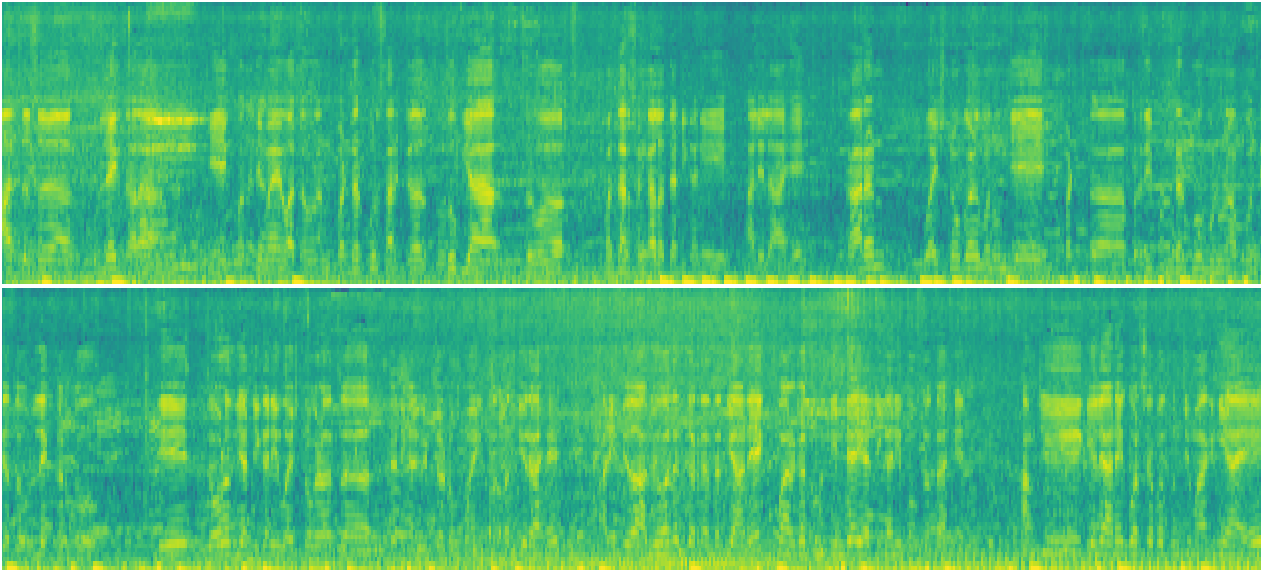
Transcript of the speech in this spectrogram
आज जसं उल्लेख झाला की एक भक्तिमय वातावरण पंढरपूरसारखं स्वरूप या सर्व मतदारसंघाला त्या ठिकाणी आलेलं आहे. कारण वैष्णवगड म्हणून जे पण प्रदीप पंढरपूर म्हणून आपण त्याचा उल्लेख करतो ते जवळच या ठिकाणी वैष्णवगडाचं त्या ठिकाणी विठ्ठल रुक्माईचं मंदिर आहे. आणि तिला अभिवादन करण्यासाठी अनेक मार्गातून दिंड्या या ठिकाणी पोहोचत आहेत. आमची गेल्या अनेक वर्षापासूनची मागणी आहे.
